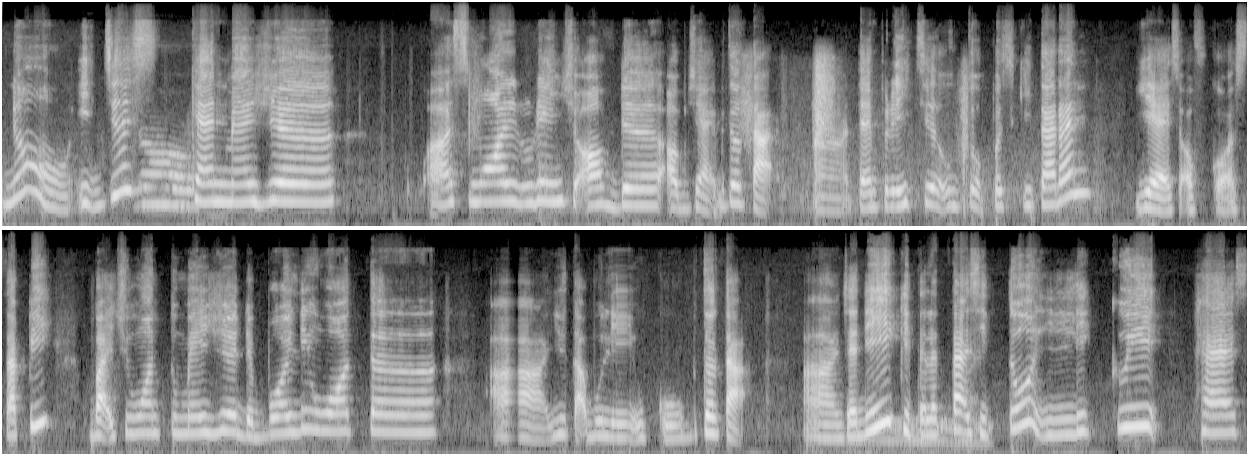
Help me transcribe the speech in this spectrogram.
No, it just no. can measure a small range of the object. Betul tak? Uh, temperature untuk persekitaran, yes of course. Tapi but you want to measure the boiling water, uh, you tak boleh ukur. Betul tak? Uh, jadi kita letak situ liquid has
